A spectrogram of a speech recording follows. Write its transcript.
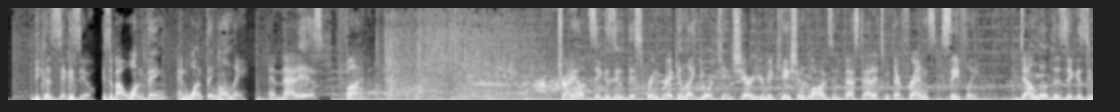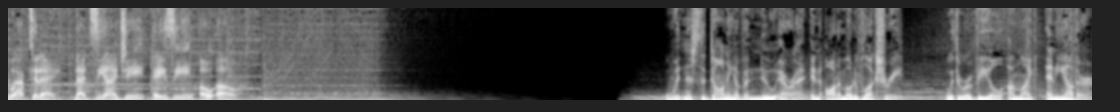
Because Zigazoo is about one thing and one thing only, and that is fun. Try out Zigazoo this spring break and let your kids share your vacation blogs and best edits with their friends safely. Download the Zigazoo app today. That's Z I G A Z O O. Witness the dawning of a new era in automotive luxury with a reveal unlike any other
